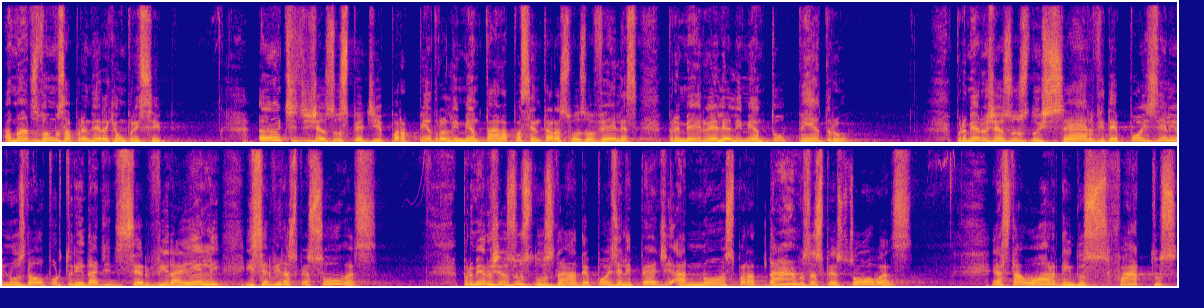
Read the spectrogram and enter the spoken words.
amados, vamos aprender aqui um princípio. Antes de Jesus pedir para Pedro alimentar, apacentar as suas ovelhas, primeiro ele alimentou Pedro. Primeiro Jesus nos serve, depois ele nos dá a oportunidade de servir a ele e servir as pessoas. Primeiro Jesus nos dá, depois ele pede a nós para darmos às pessoas. Esta ordem dos fatos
